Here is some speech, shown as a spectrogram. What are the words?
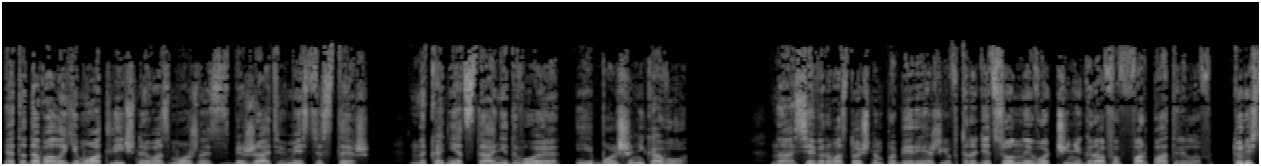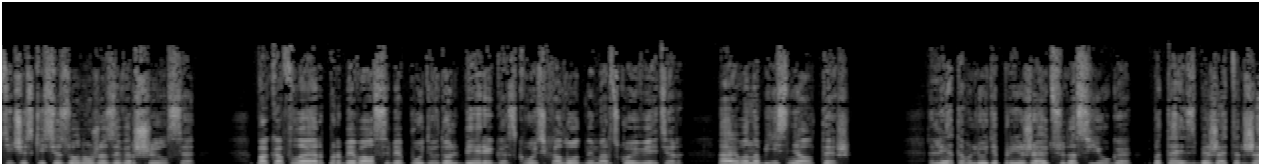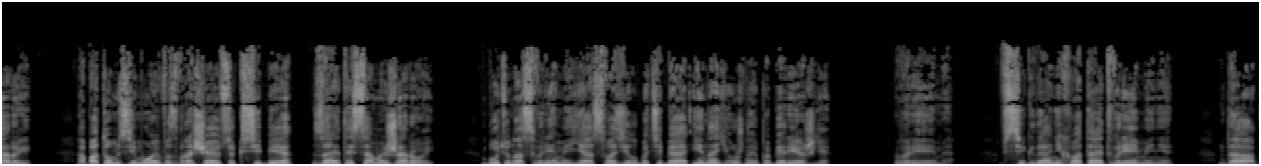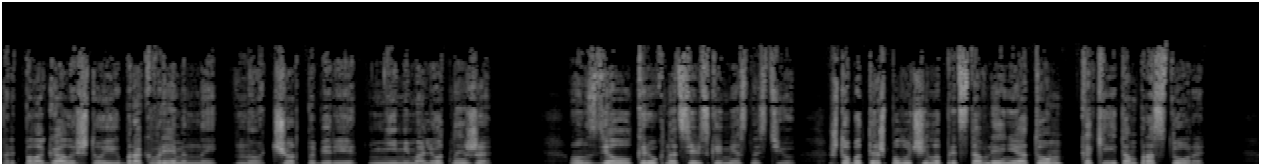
Это давало ему отличную возможность сбежать вместе с Тэш. Наконец-то они двое и больше никого. На северо-восточном побережье, в традиционной вотчине графов Фарпатрилов, туристический сезон уже завершился. Пока флайер пробивал себе путь вдоль берега сквозь холодный морской ветер, Айван объяснял Тэш, Летом люди приезжают сюда с юга, пытаясь сбежать от жары, а потом зимой возвращаются к себе за этой самой жарой. Будь у нас время, я свозил бы тебя и на южное побережье. Время. Всегда не хватает времени. Да, предполагалось, что их брак временный, но, черт побери, не мимолетный же. Он сделал крюк над сельской местностью, чтобы Тэш получила представление о том, какие там просторы —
